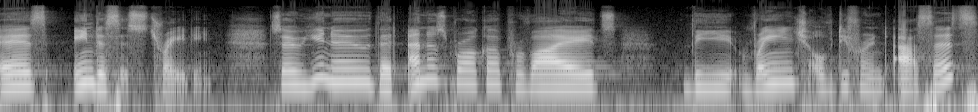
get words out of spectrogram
is indices trading. So you know that NSBroker provides the range of different assets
